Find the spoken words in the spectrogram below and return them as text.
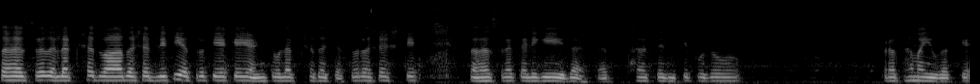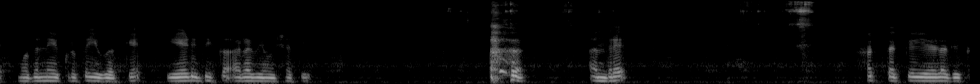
ಸಹಸ್ರದ ಲಕ್ಷ ದ್ವಾದಶ ದ್ವಿತೀಯ ತೃತೀಯಕ್ಕೆ ಎಂಟು ಲಕ್ಷದ ಚತುರಷಷ್ಟಿ ಸಹಸ್ರ ಕಲಿಗೆ ತರ್ಥ ಚಿಂತಿಪುದು ಪ್ರಥಮ ಯುಗಕ್ಕೆ ಮೊದಲನೇ ಕೃತಯುಗಕ್ಕೆ ಏಳಧಿಕ ಅರವಿಂಶತಿ. ಅಂದರೆ ಹತ್ತಕ್ಕೆ ಏಳಧಿಕ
